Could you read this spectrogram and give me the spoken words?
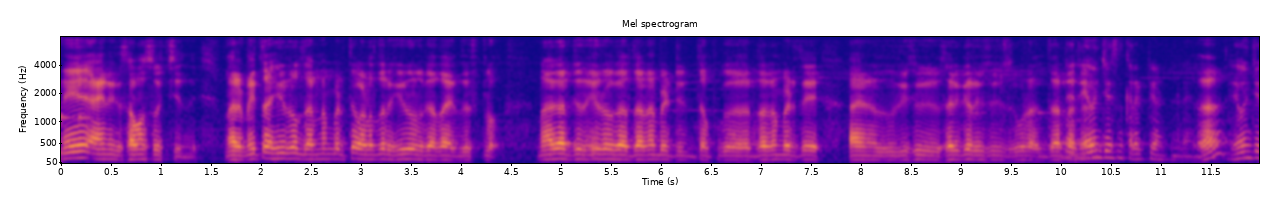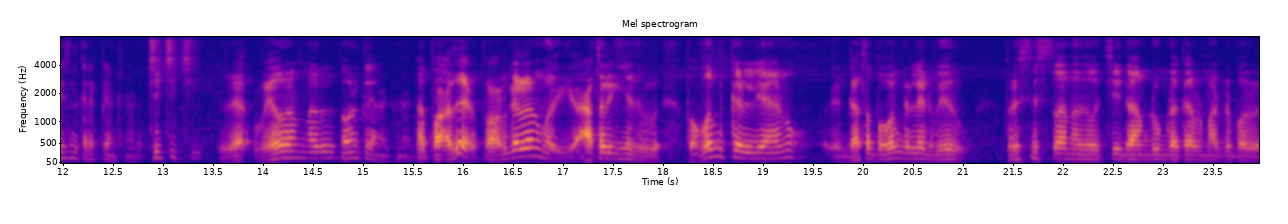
నే ఆయనకి సమస్య వచ్చింది. మరి మిగతా హీరోలు దండం పెడితే వాళ్ళందరూ హీరోలు కదా ఆయన దృష్టిలో. నాగార్జున హీరోగా దండం పెట్టి తప్పు దండం పెడితే ఆయన రిసీవ్ సరిగ్గా రిసీవ్ కూడా దండం రేవంత్ చేసింది కరెక్టే అంటున్నాడు? రేవంత్ చేసింది కరెక్టే అంటున్నాడు. చిచ్చిచ్చి ఎవరన్నారు పవన్ కళ్యాణ్ అంటున్నాడు. అదే పవన్ కళ్యాణ్ మరి అతనికి పవన్ కళ్యాణ్ గత పవన్ కళ్యాణ్ వేరు. ప్రశ్నిస్తానని వచ్చి డామ్ డూమ్ డకాలను మాట్లాడారు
